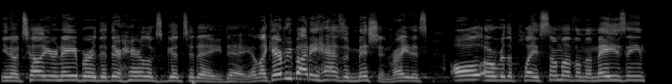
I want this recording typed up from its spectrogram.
you know, tell your neighbor that their hair looks good today day. Like everybody has a mission, right? It's all over the place. Some of them amazing,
